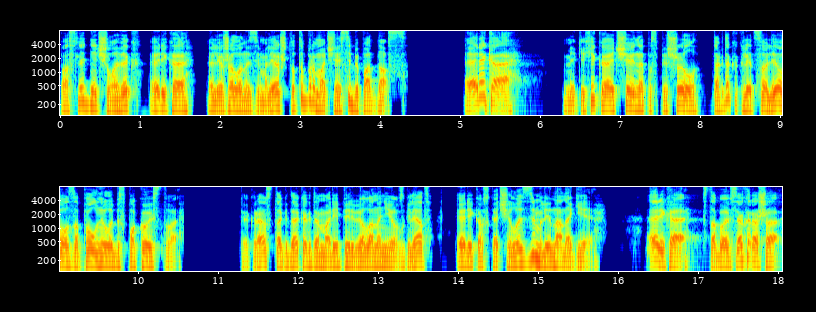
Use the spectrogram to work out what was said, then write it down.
Последний человек, Эрика, лежала на земле, что-то бормоча себе под нос. «Эрика!» Микихика отчаянно поспешил, тогда как лицо Лео заполнило беспокойство. Как раз тогда, когда Мари перевела на неё взгляд, Эрика вскочила с земли на ноги. «Эрика, с тобой всё хорошо?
